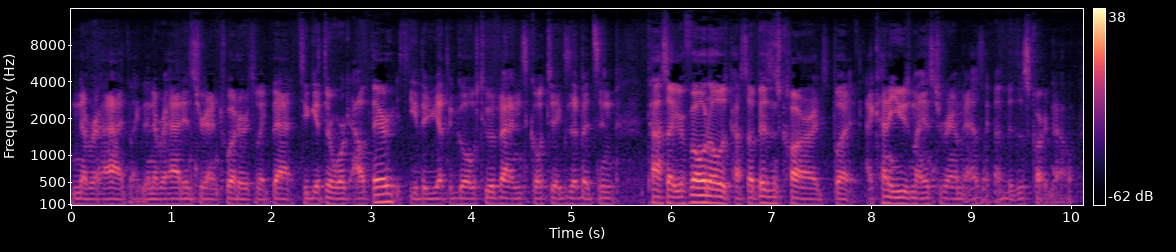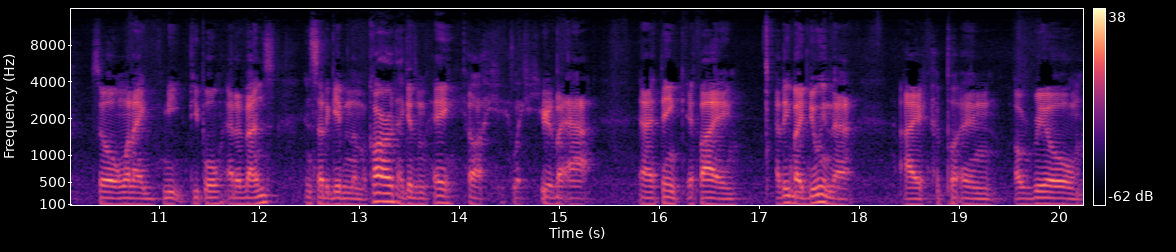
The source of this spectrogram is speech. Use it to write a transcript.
never had like they never had Instagram, Twitter, like that to get their work out there. It's either you have to go to events, go to exhibits, and pass out your photos, pass out business cards. But I kind of use my Instagram as like my business card now. So when I meet people at events, instead of giving them a card, I give them, hey, uh, like here's my app. And I think if I, I think by doing that, I have put in a real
